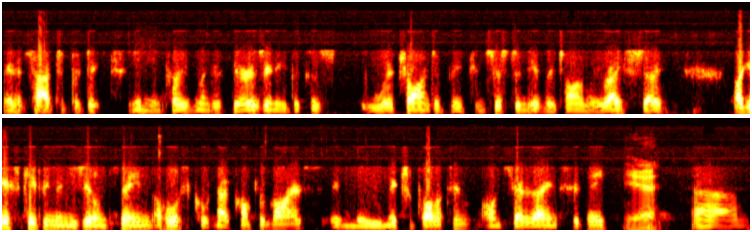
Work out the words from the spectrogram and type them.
and it's hard to predict any improvement if there is any because we're trying to be consistent every time we race. So I guess keeping the New Zealand theme, a horse called No Compromise in the Metropolitan on Saturday in Sydney. Yeah. Um,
